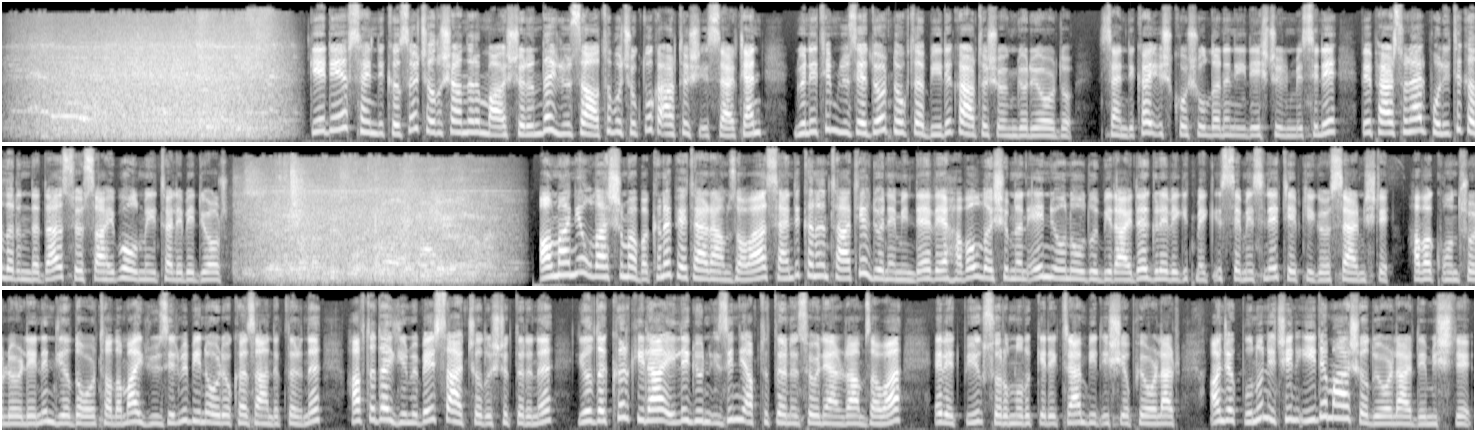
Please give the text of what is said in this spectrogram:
GDF Sendikası çalışanların maaşlarında %6,5'luk artış isterken yönetim %4,1'lik artış öngörüyordu. Sendika iş koşullarının iyileştirilmesini ve personel politikalarında da söz sahibi olmayı talep ediyor. Almanya Ulaştırma Bakanı Peter Ramsova, sendikanın tatil döneminde ve hava ulaşımının en yoğun olduğu bir ayda greve gitmek istemesine tepki göstermişti. Hava kontrolörlerinin yılda ortalama 120 bin euro kazandıklarını, haftada 25 saat çalıştıklarını, yılda 40 ila 50 gün izin yaptıklarını söyleyen Ramzava, evet büyük sorumluluk gerektiren bir iş yapıyorlar. Ancak bunun için iyi de maaş alıyorlar demişti.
